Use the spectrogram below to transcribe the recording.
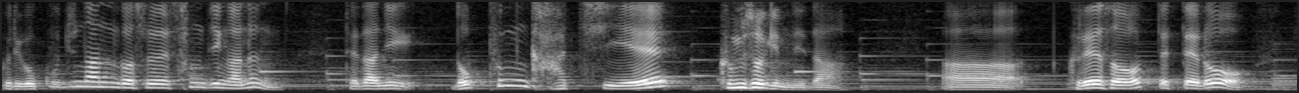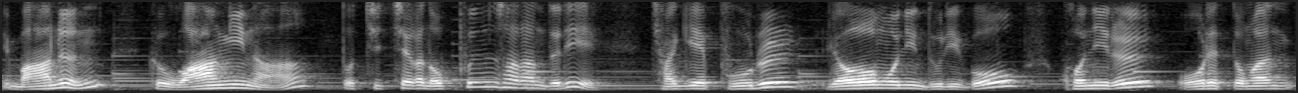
그리고 꾸준한 것을 상징하는 대단히 높은 가치의 금속입니다. 아, 그래서 때때로 이 많은 그 왕이나 또 지체가 높은 사람들이 자기의 부를 영원히 누리고 권위를 오랫동안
